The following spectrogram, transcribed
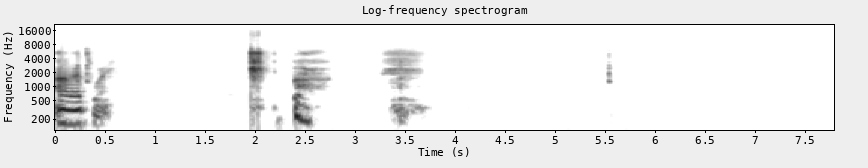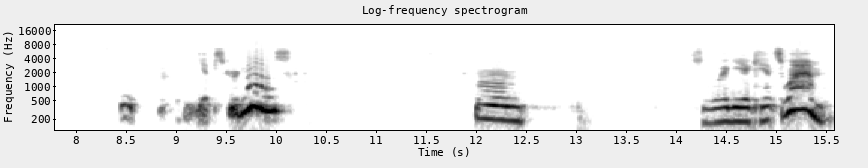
Oh, that's why. Ugh. Yep, noodles. Um, so leggy, I can't swim.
